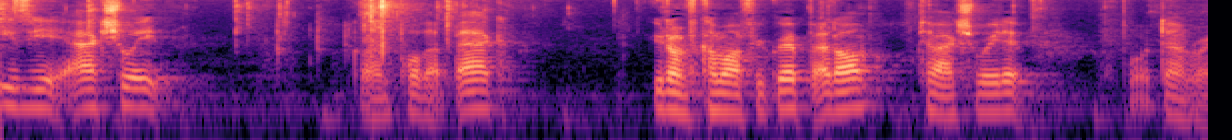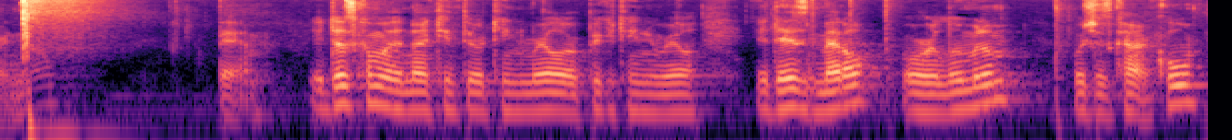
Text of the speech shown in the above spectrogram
easy to actuate. Go ahead and pull that back. You don't have to come off your grip at all to actuate it. Pull it down right now. Bam. It does come with a 1913 rail or Picatinny rail. It is metal or aluminum, which is kind of cool.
